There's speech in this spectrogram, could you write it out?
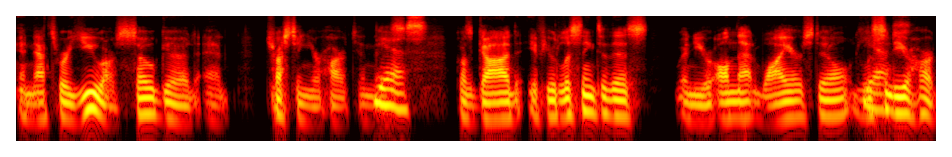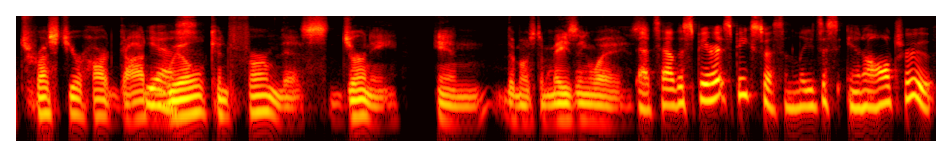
And that's where you are so good at trusting your heart in this. Yes. Because God, if you're listening to this, and you're on that wire still, listen to your heart. Trust your heart. God Yes. will confirm this journey in the most amazing ways. That's how the Spirit speaks to us and leads us in all truth.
